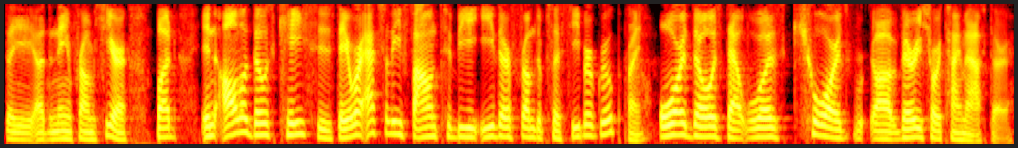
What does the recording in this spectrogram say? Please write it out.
the, uh, the name from here. But in all of those cases, they were actually found to be either from the placebo group Right. or those that was cured uh, very short time after.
